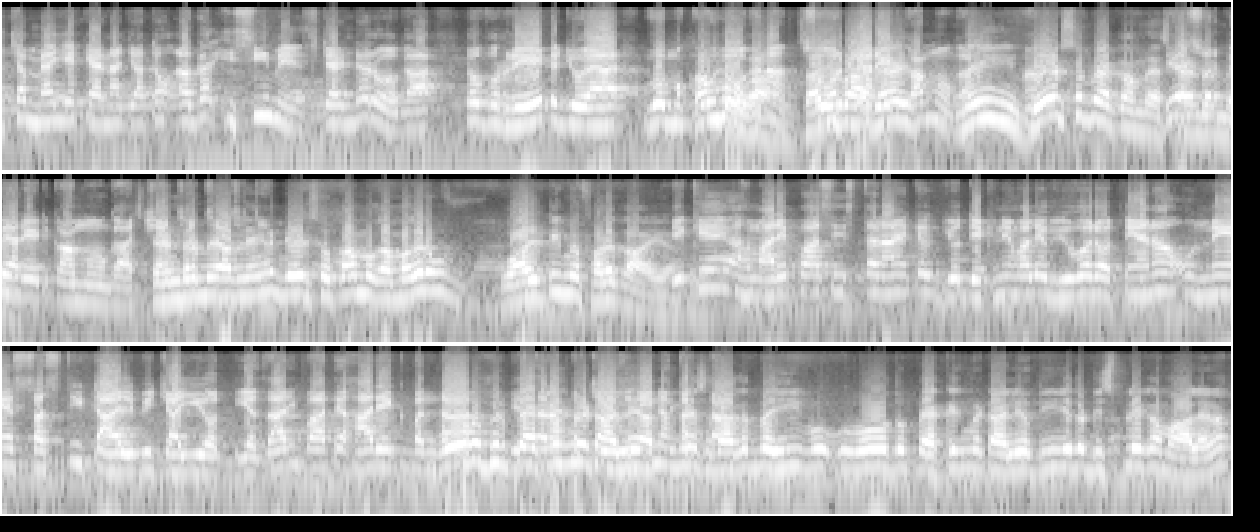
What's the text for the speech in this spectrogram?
अच्छा मैं ये कहना चाहता हूँ अगर इसी में स्टैंडर्ड होगा तो वो रेट जो है वो कम होगा। ना? सौ रुपया रेट कम होगा। नहीं हाँ। डेढ़ सौ रुपया कम है डेढ़ सौ रुपया रेट कम होगा। स्टैंडर्ड अच्छा, में आप अच्छा, लेंगे अच्छा। डेढ़ सौ कम होगा मगर क्वालिटी में फ़र्क आएगा। देखिए हमारे पास इस तरह है कि जो देखने वाले व्यूवर होते हैं ना उन्हें सस्ती टाइल भी चाहिए होती है। जारी बात है हर एक बंदा वो तो फिर पैकेज में टाइलें आती हैं सदाकत भाई वो वो तो पैकेज में टाइलें होती हैं। ये तो डिस्प्ले का माल है ना।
